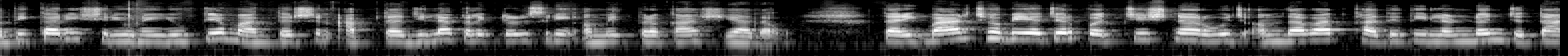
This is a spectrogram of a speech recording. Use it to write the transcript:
અધિકારીશ્રીઓને યોગ્ય માર્ગદર્શન આપતા જિલ્લા કલેક્ટર શ્રી અમિત પ્રકાશ યાદવ. તારીખ બાર છ બે હજાર પચીસના રોજ અમદાવાદ ખાતેથી લંડન જતા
